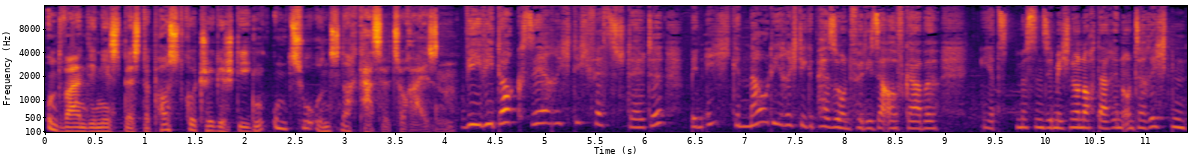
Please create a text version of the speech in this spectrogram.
und war in die nächstbeste Postkutsche gestiegen, um zu uns nach Kassel zu reisen. Wie wie Doc sehr richtig feststellte, bin ich genau die richtige Person für diese Aufgabe. Jetzt müssen Sie mich nur noch darin unterrichten,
